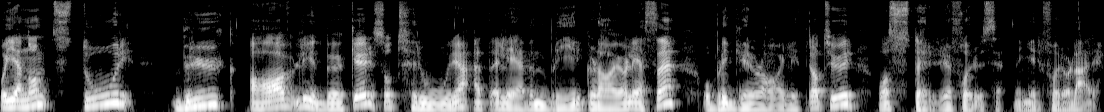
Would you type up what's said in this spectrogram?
Og gjennom stor bruk av lydbøker så tror jeg at eleven blir glad i å lese og blir glad i litteratur og har større forutsetninger for å lære.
